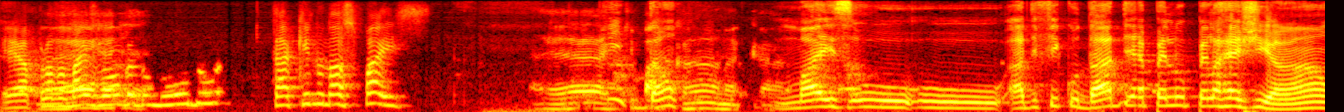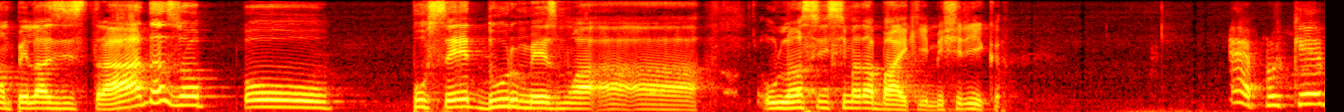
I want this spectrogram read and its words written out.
É a prova é... mais longa do mundo, está aqui no nosso país. É, então, que bacana, cara. Mas o, o, a dificuldade é pelo, pela região, pelas estradas ou, ou por ser duro mesmo a, a, a o lance em cima da bike, mexerica? É, porque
